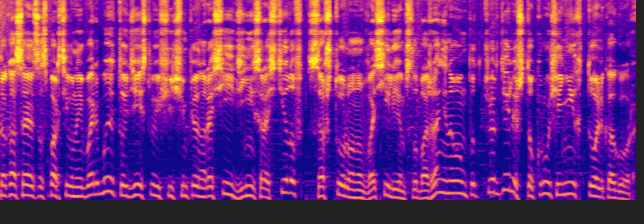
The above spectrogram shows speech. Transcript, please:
Что касается спортивной борьбы, то действующий чемпион России Денис Растилов со штурманом Василием Слобожаниновым подтвердили, что круче них только горы.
